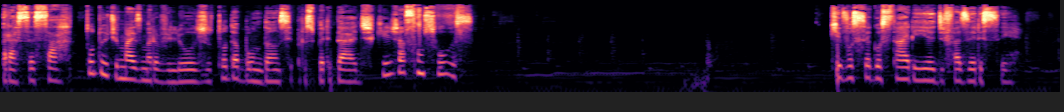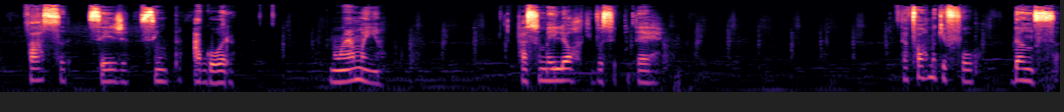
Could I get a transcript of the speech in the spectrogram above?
para acessar tudo de mais maravilhoso, toda abundância e prosperidade que já são suas. O que você gostaria de fazer e ser? Faça, seja, sinta agora. Não é amanhã. Faça o melhor que você puder. Da forma que for, dança.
